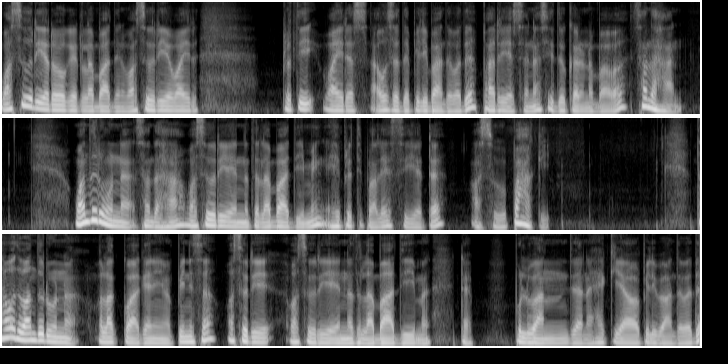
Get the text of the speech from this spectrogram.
වසූරිය රෝගයට ලබාදෙන වසූරිය වෛර් ප්‍රතිවෛරස් අවසද පිළිබඳවද පර්යසන සිදු කරන බව සඳහන්. වඳරුවන්න සඳහා වසූරිය එන්නත ලබාදීමෙන් එහි ප්‍රතිඵලය සියයට අසූ පහකි. තවද වඳුරුවන්න වලක්වා ගැනීම පිණිස වසුරිය වසූරිය එන්නත ලබාදීමට පුළුවන් දන හැකියාව පිළිබඳවද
